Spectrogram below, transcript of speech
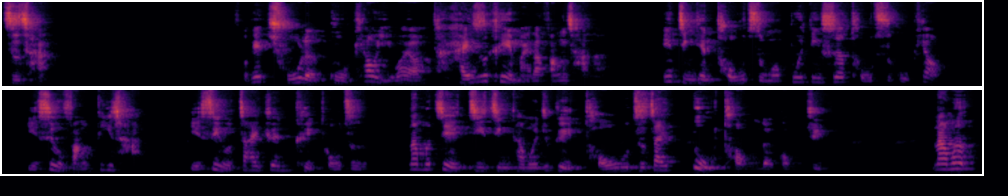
资产，OK，除了股票以外哦，他还是可以买到房产啊。因为今天投资我们不一定是要投资股票，也是有房地产，也是有债券可以投资。那么这些基金他们就可以投资在不同的工具。那么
